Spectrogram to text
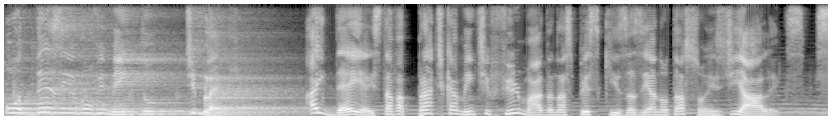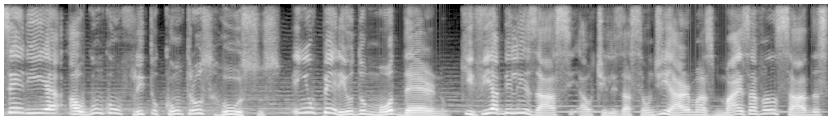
O desenvolvimento de Black. A ideia estava praticamente firmada nas pesquisas e anotações de Alex. Seria algum conflito contra os russos, em um período moderno, que viabilizasse a utilização de armas mais avançadas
